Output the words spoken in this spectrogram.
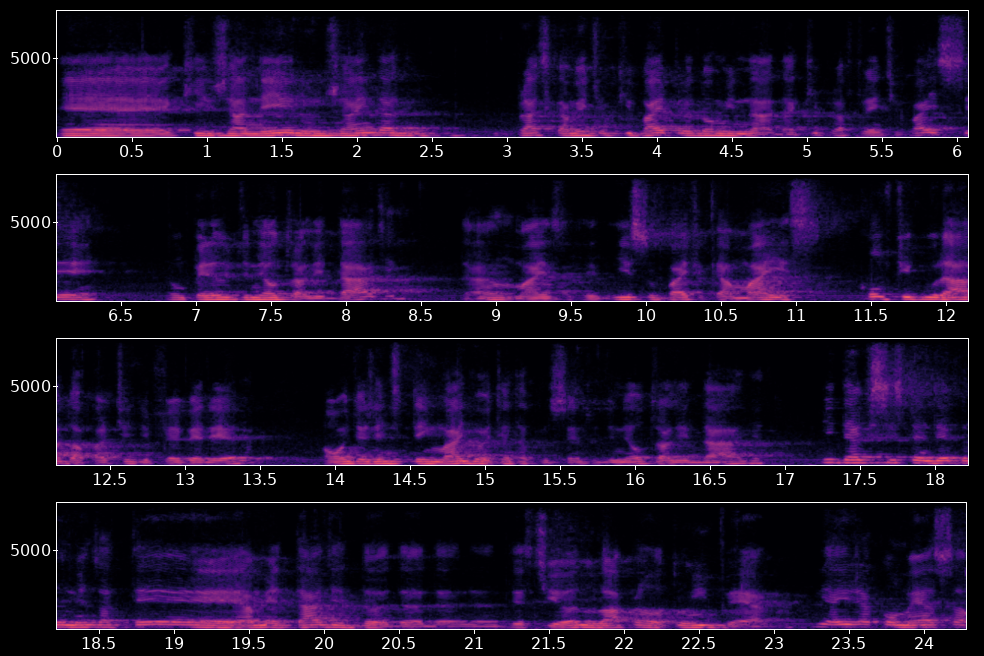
é, que janeiro já ainda praticamente o que vai predominar daqui para frente vai ser um período de neutralidade, tá? mas isso vai ficar mais configurado a partir de fevereiro, onde a gente tem mais de 80% de neutralidade e deve se estender pelo menos até a metade do, do, do, deste ano lá para o inverno. E aí já começa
